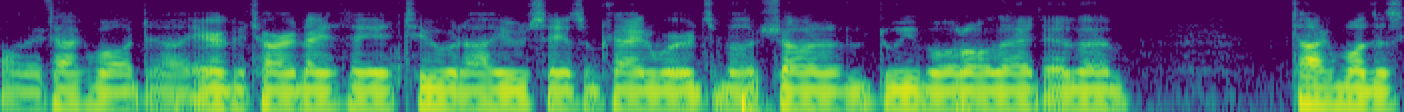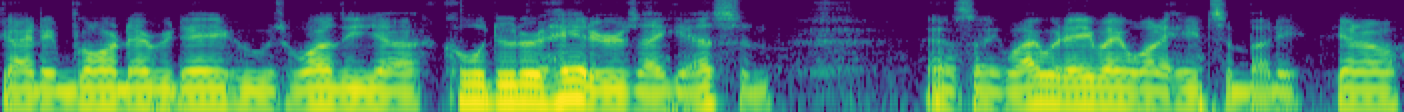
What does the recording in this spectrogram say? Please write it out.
oh they talk about uh, air guitar 1982 and how he was saying some kind words about Shawn and Dweebo and all that, and then talk about this guy named Gordon Everyday who was one of the uh, cool duder haters, I guess, and, and it's like why would anybody want to hate somebody, you know?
